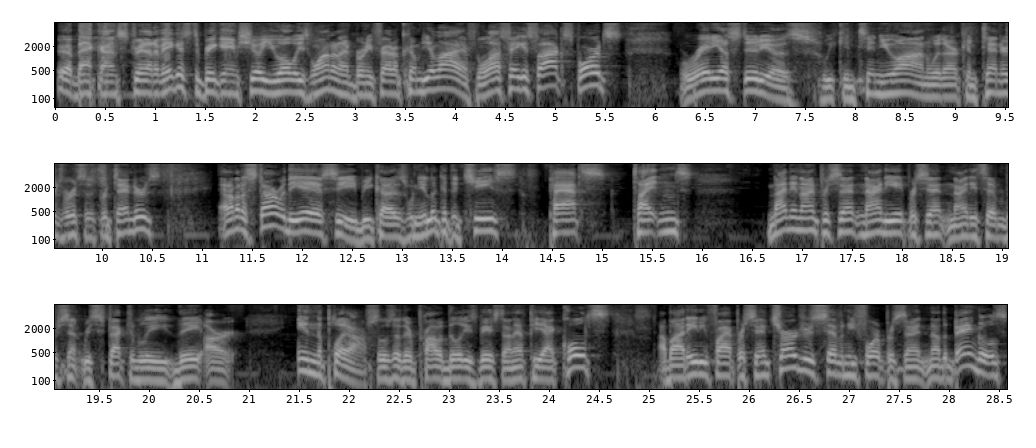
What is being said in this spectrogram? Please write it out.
We're back on Straight Out of Vegas, the pregame show you always wanted. I'm Bernie Fratto, coming to you live from the Las Vegas Fox Sports Radio Studios. We continue on with our contenders versus pretenders. And I'm going to start with the AFC because when you look at the Chiefs, Pats, Titans, 99%, 98%, 97% respectively, they are in the playoffs. Those are their probabilities based on FPI Colts about 85%, Chargers 74%. Now the Bengals,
